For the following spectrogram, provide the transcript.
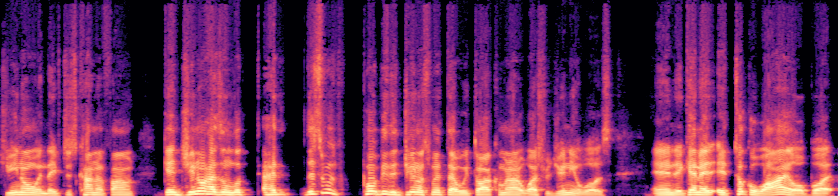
Geno and they've just kind of found Again, Geno hasn't looked. Had, this was probably the Geno Smith that we thought coming out of West Virginia was. And again, it, it, took a while, but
